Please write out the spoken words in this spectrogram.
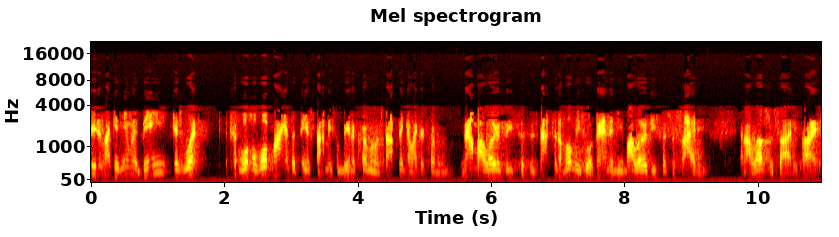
treated like a human being is what what my empathy and stop me from being a criminal and stop thinking like a criminal. Now my loyalty is not to the homies who abandoned me, my loyalty is to society. And I love society, right?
